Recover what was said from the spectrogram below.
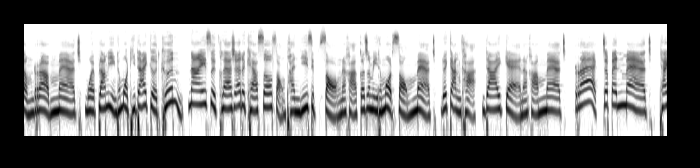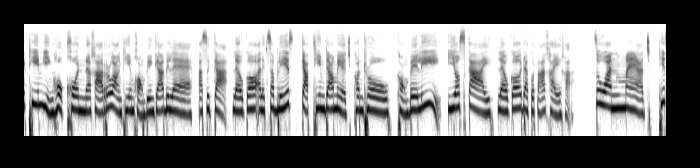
สำหรับแมตช์มวยปล้ำหญิงทั้งหมดที่ได้เกิดขึ้น ในศึก Clash at the Castle 2022 นะคะ ก็จะมีทั้งหมด 2 แมตช์ด้วยกันค่ะ ได้แก่นะคะ แมตช์แรกจะเป็นแมตช์แท็กทีมหญิง 6 คนนะคะ ระหว่างทีมของเบงกาบิแลอาซึกะ แล้วก็อเล็กซาบลิสกับทีม Damage Control ของเบลลี่อิโอสกายแล้วก็ดากตาไคค่ะ ส่วนแมตช์ที่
